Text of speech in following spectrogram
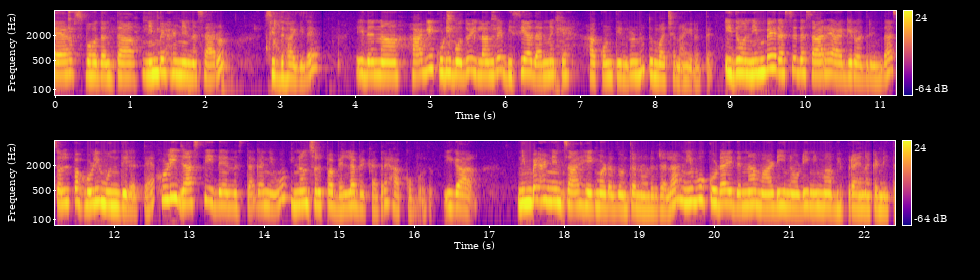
ತಯಾರಿಸಬಹುದಂಥ ನಿಂಬೆಹಣ್ಣಿನ ಸಾರು ಸಿದ್ಧವಾಗಿದೆ. ಇದನ್ನು ಹಾಗೆ ಕುಡಿಬೋದು, ಇಲ್ಲಾಂದರೆ ಬಿಸಿಯಾದ ಅನ್ನಕ್ಕೆ ಹಾಕೊಂಡು ತಿಂದ್ರೂ ತುಂಬ ಚೆನ್ನಾಗಿರುತ್ತೆ. ಇದು ನಿಂಬೆ ರಸದ ಸಾರೆ ಆಗಿರೋದ್ರಿಂದ ಸ್ವಲ್ಪ ಹುಳಿ ಮುಂದಿರುತ್ತೆ. ಹುಳಿ ಜಾಸ್ತಿ ಇದೆ ಅನ್ನಿಸ್ದಾಗ ನೀವು ಇನ್ನೊಂದು ಸ್ವಲ್ಪ ಬೆಲ್ಲ ಬೇಕಾದರೆ ಹಾಕ್ಕೋಬೋದು. ಈಗ ನಿಂಬೆಹಣ್ಣಿನ ಸಾರು ಹೇಗೆ ಮಾಡೋದು ಅಂತ ನೋಡಿದ್ರಲ್ಲ, ನೀವು ಕೂಡ ಇದನ್ನು ಮಾಡಿ ನೋಡಿ ನಿಮ್ಮ ಅಭಿಪ್ರಾಯನ ಖಂಡಿತ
